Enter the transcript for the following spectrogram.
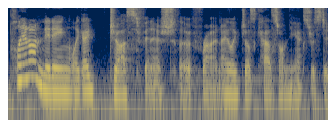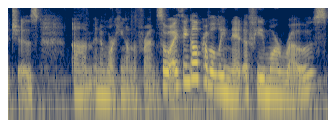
plan on knitting like i just finished the front. I like just cast on the extra stitches um and i'm working on the front. So i think i'll probably knit a few more rows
